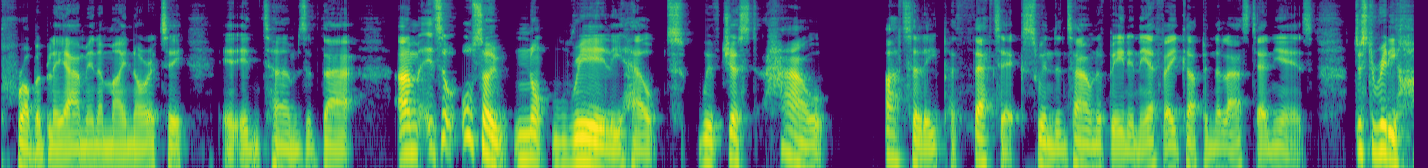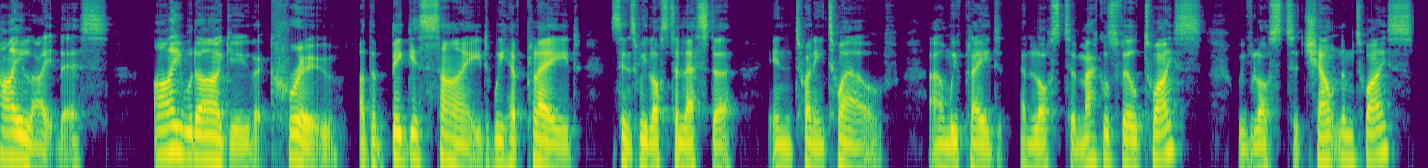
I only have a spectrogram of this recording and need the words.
probably am in a minority in, in terms of that. Um, it's also not really helped with just how utterly pathetic Swindon Town have been in the FA Cup in the last 10 years. Just to really highlight this, I would argue that Crewe are the biggest side we have played since we lost to Leicester in 2012. Um, we've played and lost to Macclesfield twice. We've lost to Cheltenham twice.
